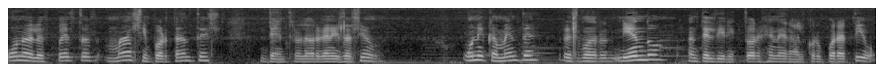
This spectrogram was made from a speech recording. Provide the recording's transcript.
uno de los puestos más importantes dentro de la organización, únicamente respondiendo ante el director general corporativo.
